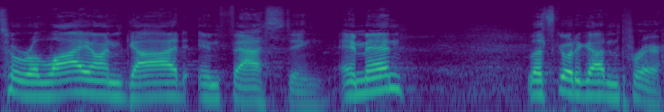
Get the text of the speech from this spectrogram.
to rely on God in fasting. Amen? Let's go to God in prayer.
